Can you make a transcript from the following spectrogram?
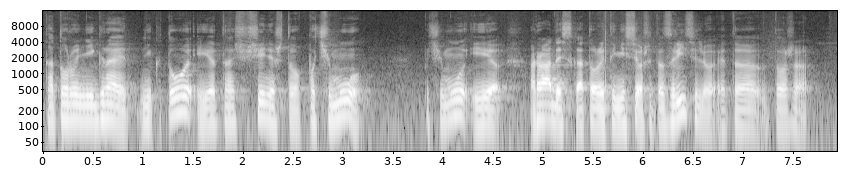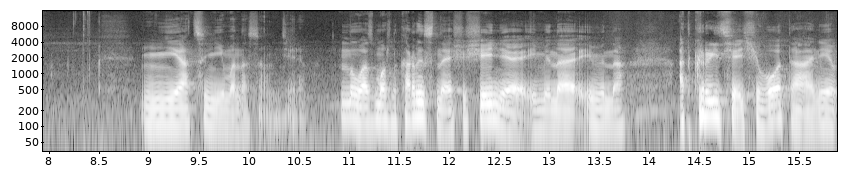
которую не играет никто, и это ощущение, что почему, почему, и радость, с которой ты несешь это зрителю, это тоже неоценимо на самом деле. Ну, возможно, корыстные ощущения, именно, именно открытие чего-то, они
